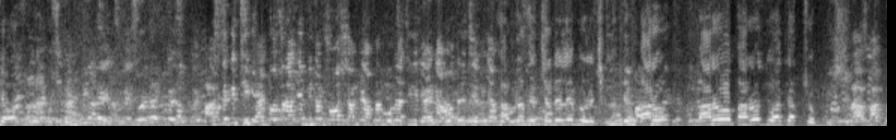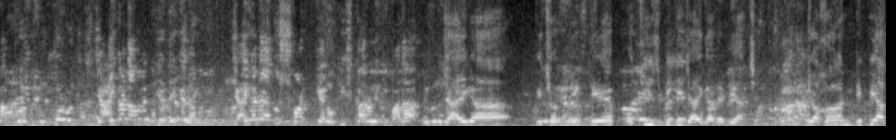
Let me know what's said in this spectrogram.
যাওয়ার কোনো প্রশ্ন আজ থেকে ঠিক এক বছর আগে বিধানসভার সামনে আপনার মনে আছে কি? যায় না আমাদের চ্যানেলে আপনাদের চ্যানেলে বলেছিলাম। বারো বারো বারো দু হাজার চব্বিশ ভাগ ভাগ করব কিন্তু জায়গাটা আমরা যে জায়গাটা এত শর্ট কেন? কি কারণে কি বাধা? বিভিন্ন জায়গা পিছন দিক দিয়ে পঁচিশ বিঘি জায়গা রেডি আছে। যখন ডিপিআর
